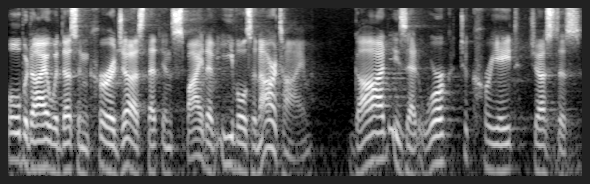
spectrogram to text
Obadiah would thus encourage us that in spite of evils in our time, God is at work to create justice.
